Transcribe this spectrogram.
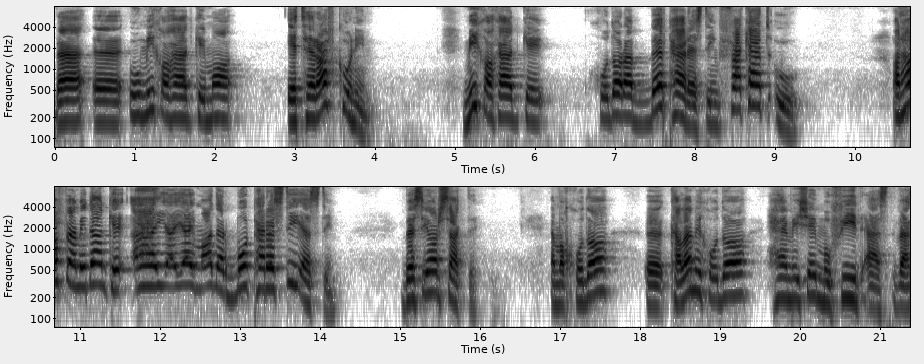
و او می‌خواهد که ما اعتراف کنیم. می‌خواهد که خدا را بپرستیم فقط او. آنها فهمیدن که ای ای ای ما در بود پرستی هستیم. بسیار سخته. اما خدا کلام خدا همیشه مفید است و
